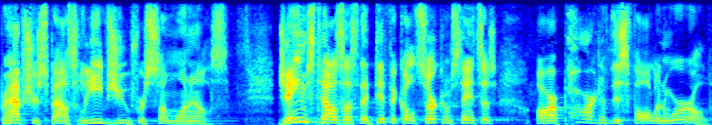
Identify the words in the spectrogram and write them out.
Perhaps your spouse leaves you for someone else. James tells us that difficult circumstances are part of this fallen world.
